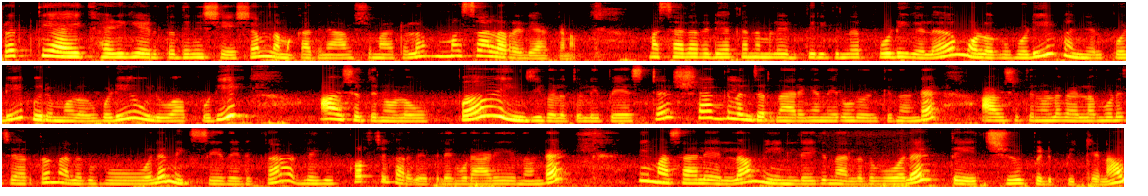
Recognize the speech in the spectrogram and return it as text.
വൃത്തിയായി കഴുകിയെടുത്തതിന് ശേഷം നമുക്ക് അതിനാവശ്യമായിട്ടുള്ള മസാല റെഡിയാക്കണം മസാല റെഡിയാക്കാൻ നമ്മൾ എടുത്തിരിക്കുന്ന പൊടികൾ മുളക് പൊടി മഞ്ഞൾപ്പൊടി കുരുമുളക് പൊടി ഉലുവാപ്പൊടി ആവശ്യത്തിനുള്ള ഉപ്പ് ഇഞ്ചി വെളുത്തുള്ളി പേസ്റ്റ് ശകലം ചെറുനാരങ്ങ നീരോട് ഒഴിക്കുന്നുണ്ട്. ആവശ്യത്തിനുള്ള വെള്ളം കൂടെ ചേർത്ത് നല്ലതുപോലെ മിക്സ് ചെയ്തെടുക്കുക. അതിലേക്ക് കുറച്ച് കറിവേപ്പിലയും കൂടെ ആഡ് ചെയ്യുന്നുണ്ട്. ഈ മസാലയെല്ലാം മീനിലേക്ക് നല്ലതുപോലെ തേച്ച് പിടിപ്പിക്കണം.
